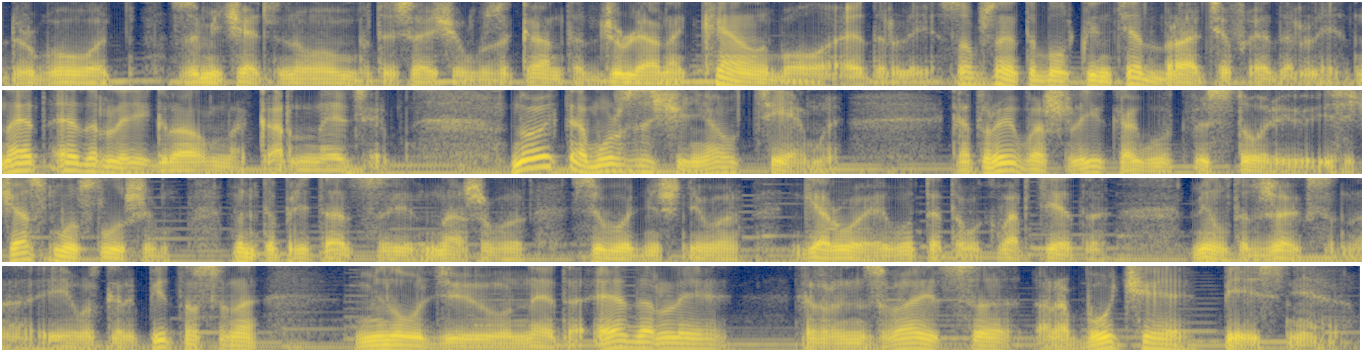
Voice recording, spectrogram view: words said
другого замечательного, потрясающего музыканта Джулиана Кеннебола Эдерли. Собственно, это был квинтет братьев Эдерли. Нед Эдерли играл на корнете. Ну и к тому же сочинял темы которые вошли как бы в историю. И сейчас мы услышим в интерпретации нашего сегодняшнего героя вот этого квартета Милта Джексона и Оскара Питерсона мелодию Неда Эдерли, которая называется «Рабочая песня».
